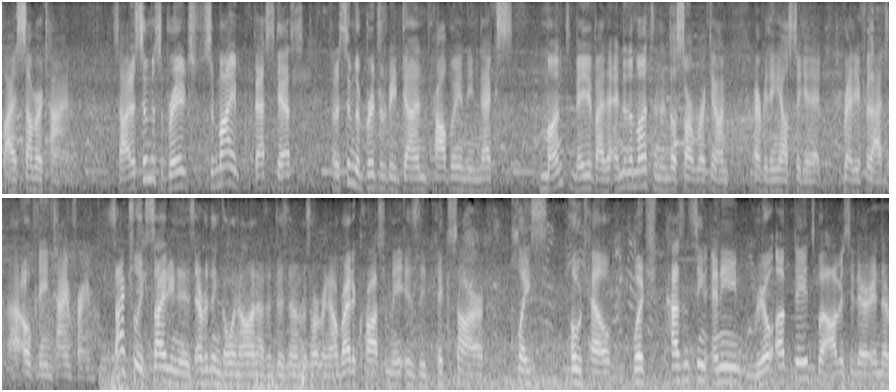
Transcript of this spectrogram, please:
by summertime. So I'd assume this bridge, so my best guess, I'd assume the bridge would be done probably in the next month, maybe by the end of the month, and then they'll start working on everything else to get it ready for that uh, opening time frame. It's actually exciting is everything going on at the Disneyland Resort right now. Right across from me is the Pixar Place Hotel, which hasn't seen any real updates, but obviously they're in the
